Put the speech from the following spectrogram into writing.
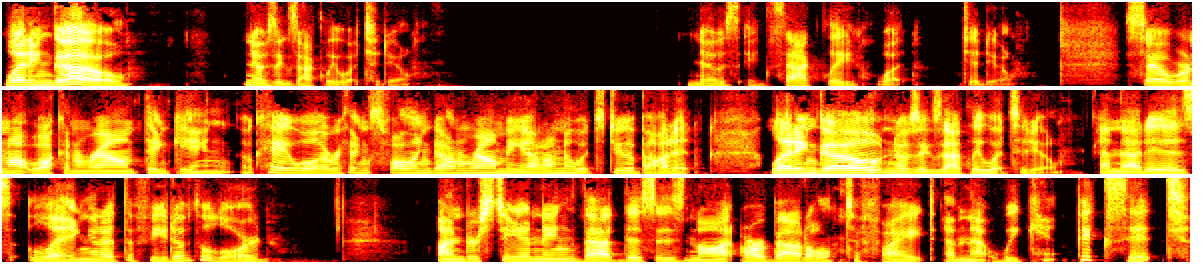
Letting go knows exactly what to do. Knows exactly what to do. So we're not walking around thinking, okay, well, everything's falling down around me. I don't know what to do about it. Letting go knows exactly what to do. And that is laying it at the feet of the Lord, understanding that this is not our battle to fight and that we can't fix it,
